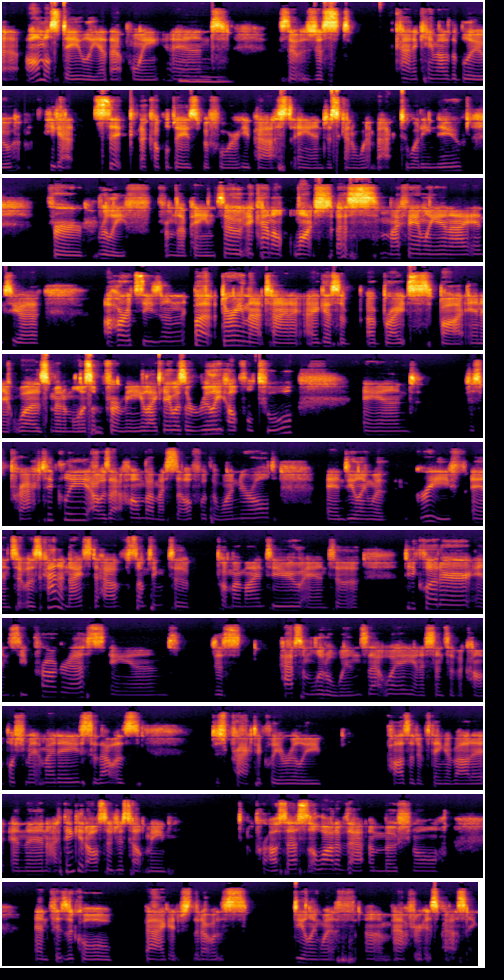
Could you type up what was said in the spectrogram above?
uh, almost daily at that point and mm-hmm. so it was just kind of came out of the blue. He got sick a couple days before he passed and just kind of went back to what he knew for relief from the pain. So it kind of launched us, my family and I, into a, a hard season. But during that time, I, guess a, a, bright spot in it was minimalism for me. Like it was a really helpful tool. And just practically, I was at home by myself with a one year old and dealing with grief. And so it was kind of nice to have something to put my mind to and to declutter and see progress and just have some little wins that way and a sense of accomplishment in my days. So that was just practically a really positive thing about it. And then I think it also just helped me process a lot of that emotional and physical baggage that I was dealing with um, after his passing.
